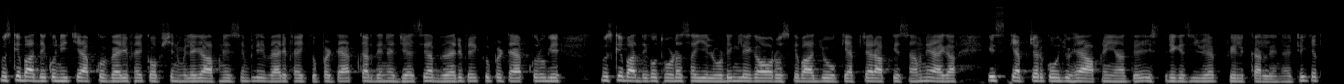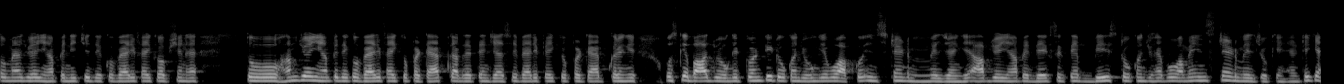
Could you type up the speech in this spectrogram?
उसके बाद देखो नीचे आपको वेरीफाई का ऑप्शन मिलेगा। आपने सिंपली वेरीफाई के ऊपर टैप कर देना जैसे आप वेरीफाई के ऊपर टैप करोगे, उसके बाद देखो थोड़ा सा ये लोडिंग लेगा और उसके बाद जो कैप्चर आपके सामने आएगा इस कैप्चर को जो है आपने यहाँ पे इस तरीके से जो है फिल कर लेना है, ठीक है? तो मैं जो है यहाँ पे नीचे देखो वेरीफाई का ऑप्शन है तो हम जो है यहाँ पे देखो वेरीफाई के ऊपर टैप कर देते हैं, जैसे वेरीफाई के ऊपर टैप करेंगे, उसके बाद जो होंगे ट्वेंटी टोकन जो होंगे वो आपको इंस्टेंट मिल जाएँगे, आप जो यहाँ पे देख सकते हैं, बीस टोकन जो है वो हमें इंस्टेंट मिल चुके हैं, ठीक है?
